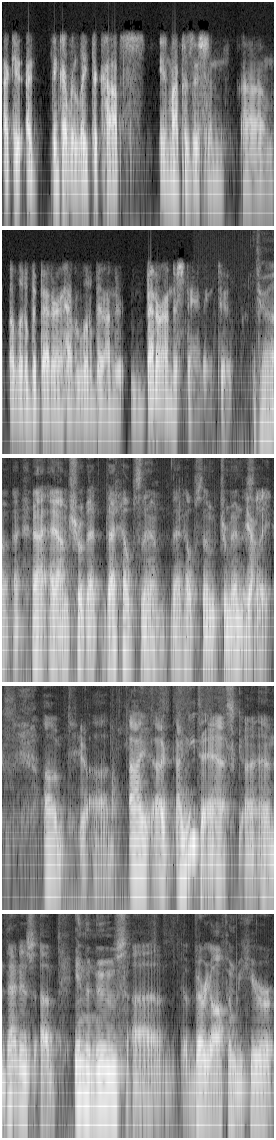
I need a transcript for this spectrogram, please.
I could, I think I relate to cops in my position um, a little bit better and have a little bit under better understanding too. Sure, and I, am sure that that helps them. That helps them tremendously. Yes. Um, yeah. Uh, I, I, I need to ask, uh, and that is uh, in the news. Uh, very often we hear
